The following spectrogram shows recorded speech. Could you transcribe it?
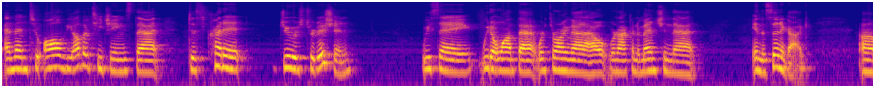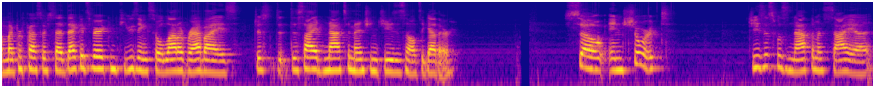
and then to all the other teachings that discredit Jewish tradition, we say, we don't want that, we're throwing that out, we're not going to mention that in the synagogue. Um, my professor said that gets very confusing, so a lot of rabbis just d- decide not to mention Jesus altogether. So, in short, Jesus was not the Messiah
